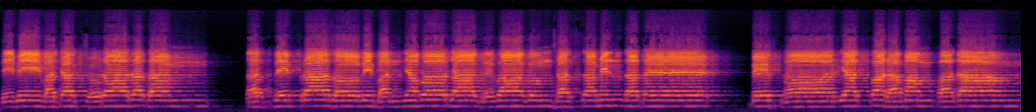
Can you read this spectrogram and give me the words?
दिवीव चक्षुरारतम् तद्विप्रासो जागृवागुम् सत्समिन्दते। विष्णोर्यत्परमम् पदम्।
